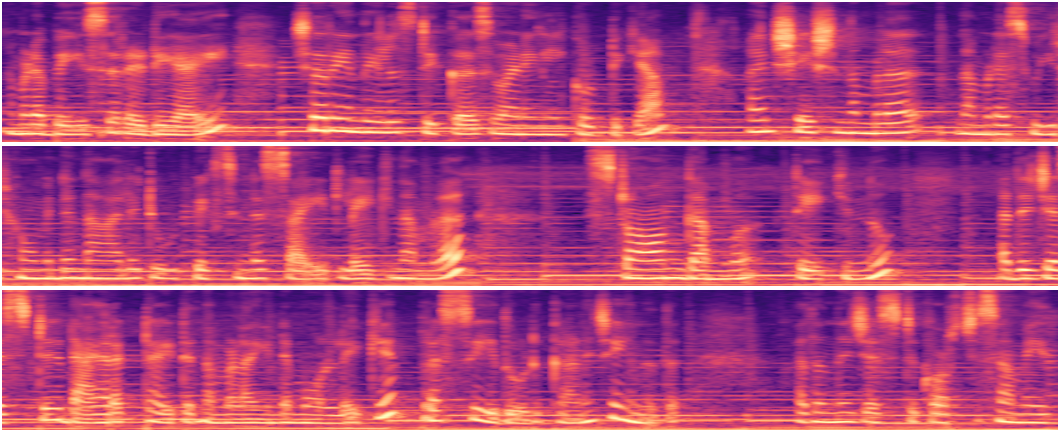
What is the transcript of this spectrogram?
നമ്മുടെ ബേസ് റെഡിയായി ചെറിയ എന്തെങ്കിലും സ്റ്റിക്കേഴ്സ് വേണമെങ്കിൽ ഒട്ടിക്കാം. അതിനുശേഷം നമ്മൾ നമ്മുടെ സ്വീറ്റ് ഹോമിന്റെ നാല് ടൂത്ത് പിക്സിന്റെ സൈഡിലേക്ക് നമ്മൾ സ്ട്രോങ് ഗമ്മ് തേക്കുന്നു. അത് ജസ്റ്റ് ഡയറക്റ്റ് ആയിട്ട് നമ്മൾ അതിന്റെ മുകളിലേക്ക് പ്രസ് ചെയ്ത് കൊടുക്കുകയാണ് ചെയ്യുന്നത്. അതൊന്ന് ജസ്റ്റ് കുറച്ച് സമയം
